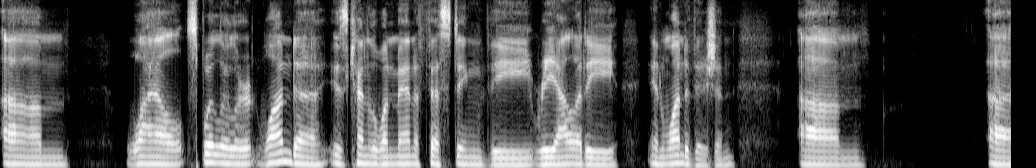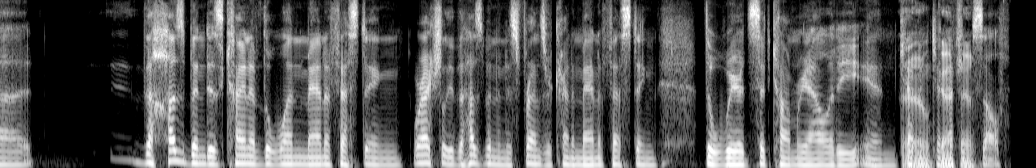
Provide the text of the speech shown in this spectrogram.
um, while spoiler alert, Wanda is kind of the one manifesting the reality in WandaVision. Um, uh, the husband is kind of the one manifesting, or actually, the husband and his friends are kind of manifesting the weird sitcom reality in Kevin Oh, gotcha. himself.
